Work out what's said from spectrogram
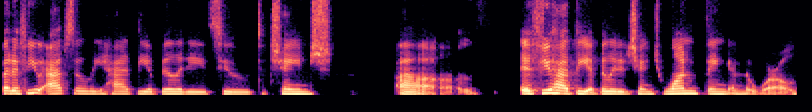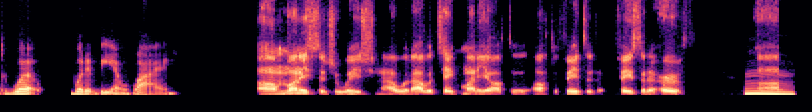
But if you absolutely had the ability to to change, uh, if you had the ability to change one thing in the world, what would it be and why? um, money situation. I would I would take money off the off the face of the face of the earth, mm. um,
